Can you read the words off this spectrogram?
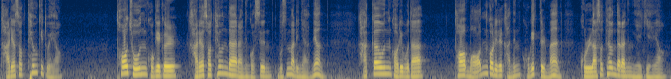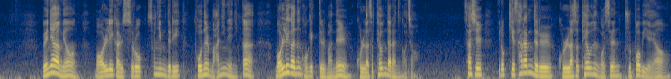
가려서 태우기도 해요. 더 좋은 고객을 가려서 태운다라는 것은 무슨 말이냐 하면 가까운 거리보다 더 먼 거리를 가는 고객들만 골라서 태운다라는 얘기예요. 왜냐하면 멀리 갈수록 손님들이 돈을 많이 내니까 멀리 가는 고객들만을 골라서 태운다라는 거죠. 사실 이렇게 사람들을 골라서 태우는 것은 불법이에요.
